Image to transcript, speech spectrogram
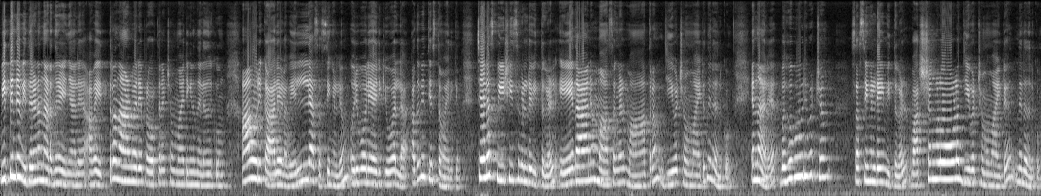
വിത്തിന്റെ വിതരണം നടന്നു കഴിഞ്ഞാൽ അവ എത്ര നാൾ വരെ പ്രവർത്തനക്ഷമമായിട്ട് ഇങ്ങനെ നിലനിൽക്കും? ആ ഒരു കാലയളവ് എല്ലാ സസ്യങ്ങളിലും ഒരുപോലെ ആയിരിക്കുമോ അല്ല? അത് വ്യത്യസ്തമായിരിക്കും. ചില സ്പീഷീസുകളുടെ വിത്തുകൾ ഏതാനും മാസങ്ങൾ മാത്രം ജീവക്ഷമമായിട്ട് നിലനിൽക്കും. എന്നാൽ ബഹുഭൂരിപക്ഷം സസ്യങ്ങളുടെയും വിത്തുകൾ വർഷങ്ങളോളം ജീവക്ഷമമായിട്ട് നിലനിൽക്കും.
